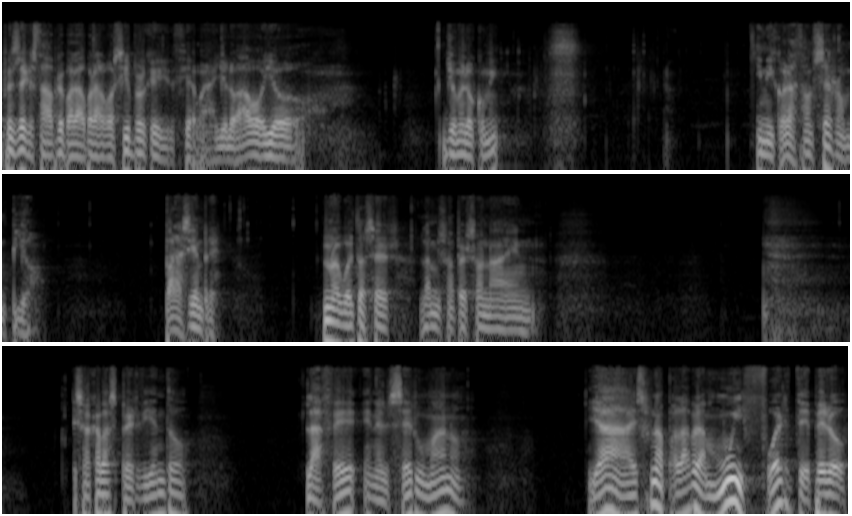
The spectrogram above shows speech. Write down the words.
pensé que estaba preparado para algo así porque decía, bueno, yo lo hago, yo, yo me lo comí y mi corazón se rompió para siempre. No he vuelto a ser la misma persona en... Es que acabas perdiendo la fe en el ser humano. Ya, es una palabra muy fuerte, pero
